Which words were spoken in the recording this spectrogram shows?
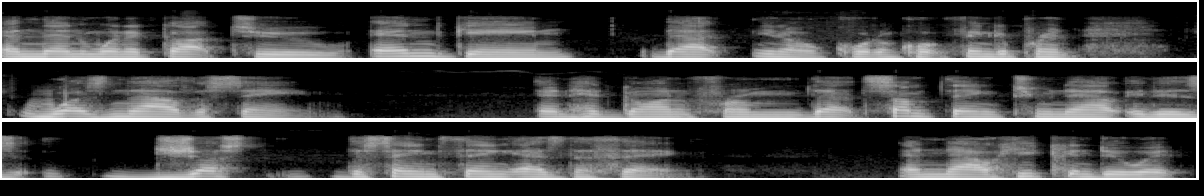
And then when it got to endgame that you know quote unquote fingerprint was now the same and had gone from that something to now it is just the same thing as the thing. And now he can do it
